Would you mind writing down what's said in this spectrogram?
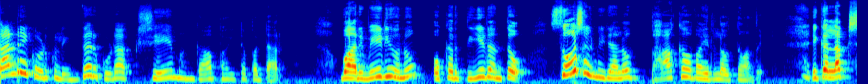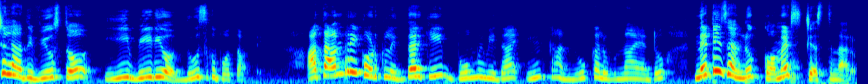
తండ్రి కొడుకులు ఇద్దరు కూడా క్షేమంగా బయటపడ్డారు. వారి వీడియోను ఒకరు తీయడంతో సోషల్ మీడియాలో బాగా వైరల్ అవుతోంది. ఇక లక్షలాది వ్యూస్తో ఈ వీడియో దూసుకుపోతోంది. ఆ తండ్రి కొడుకులు ఇద్దరికీ భూమి మీద ఇంకా నూకలు ఉన్నాయంటూ నెటిజన్లు కామెంట్స్ చేస్తున్నారు.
